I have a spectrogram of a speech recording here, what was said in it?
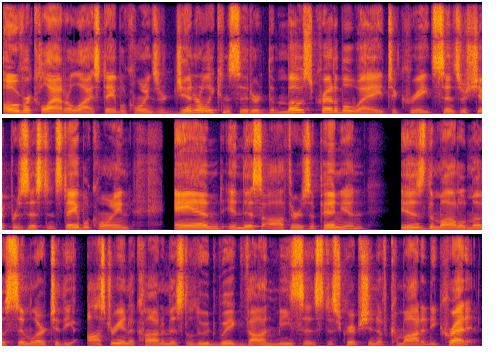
Over collateralized stablecoins are generally considered the most credible way to create censorship resistant stablecoin, and in this author's opinion, is the model most similar to the Austrian economist Ludwig von Mises' description of commodity credit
